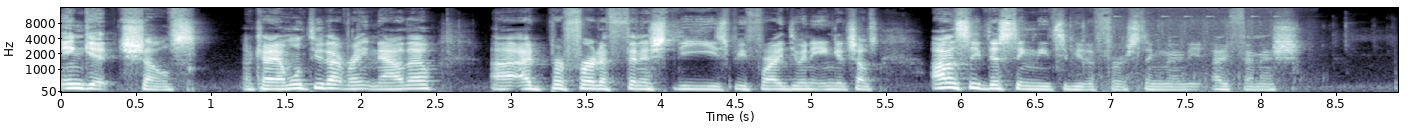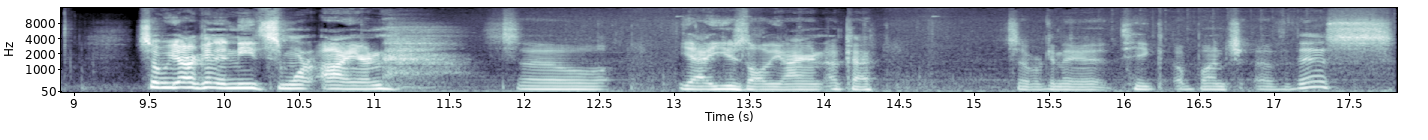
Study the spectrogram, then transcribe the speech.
ingot shelves. Okay, I won't do that right now though. Uh, I'd prefer to finish these before I do any ingot shelves. Honestly, this thing needs to be the first thing that I finish. So we are going to need some more iron. So, yeah, I used all the iron. Okay. So we're going to take a bunch of this.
